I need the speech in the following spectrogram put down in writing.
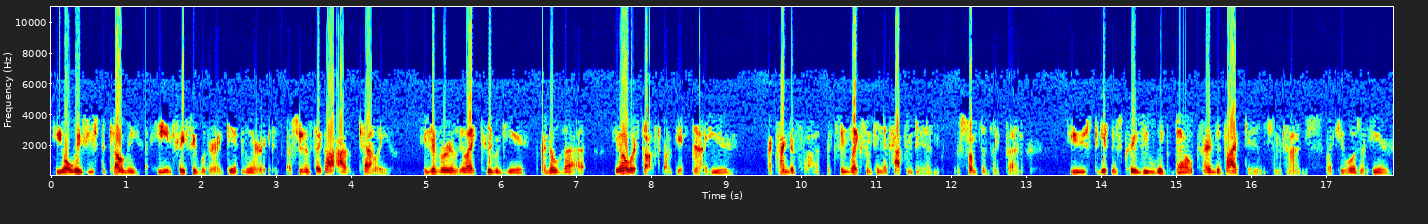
He always used to tell me that he and Tracy were going to get married as soon as they got out of Tally. He never really liked living here. I know that. He always talked about getting out here. I kind of thought it seemed like something had happened to him, or something like that. He used to get this crazy wigged out kind of vibe to him sometimes, like he wasn't here.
